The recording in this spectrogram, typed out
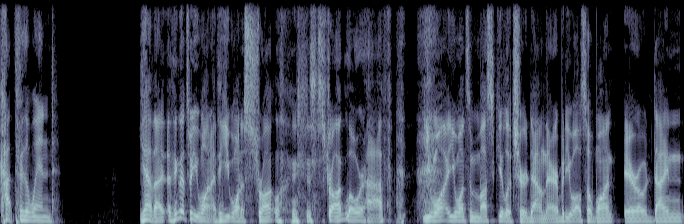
cut through the wind. Yeah, that, I think that's what you want. I think you want a strong, strong lower half. You want you want some musculature down there, but you also want aerodyn.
